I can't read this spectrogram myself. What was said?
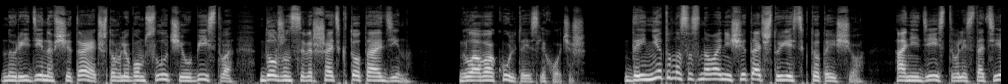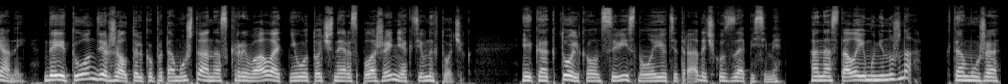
Но Рединов считает, что в любом случае убийство должен совершать кто-то один. Глава культа, если хочешь. Да и нет у нас оснований считать, что есть кто-то еще. Они действовали с Татьяной, да и то он держал только потому, что она скрывала от него точное расположение активных точек. И как только он свистнул ее тетрадочку с записями, она стала ему не нужна. К тому же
